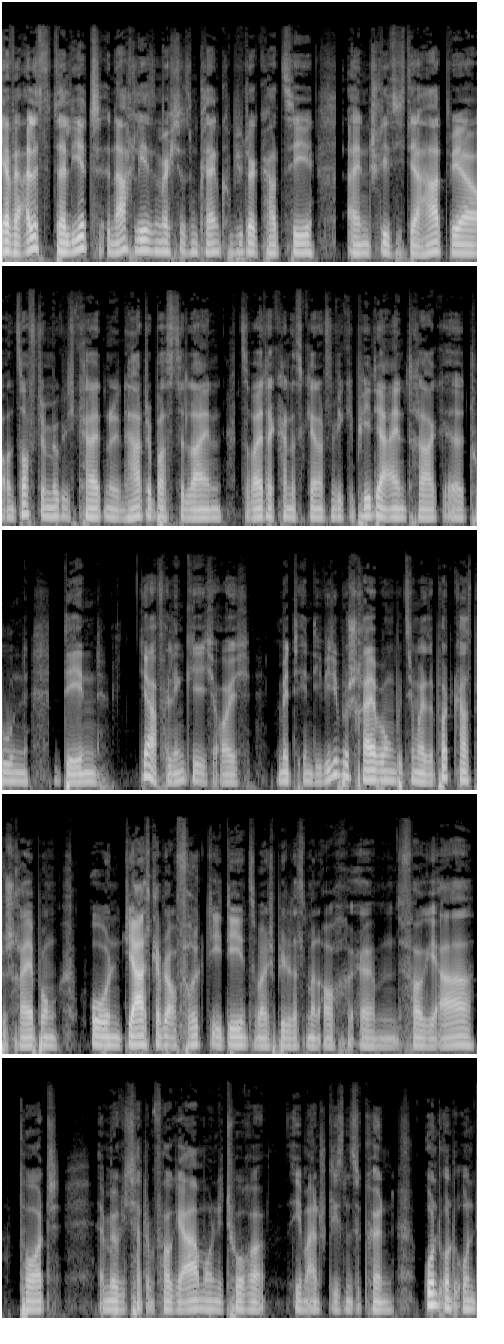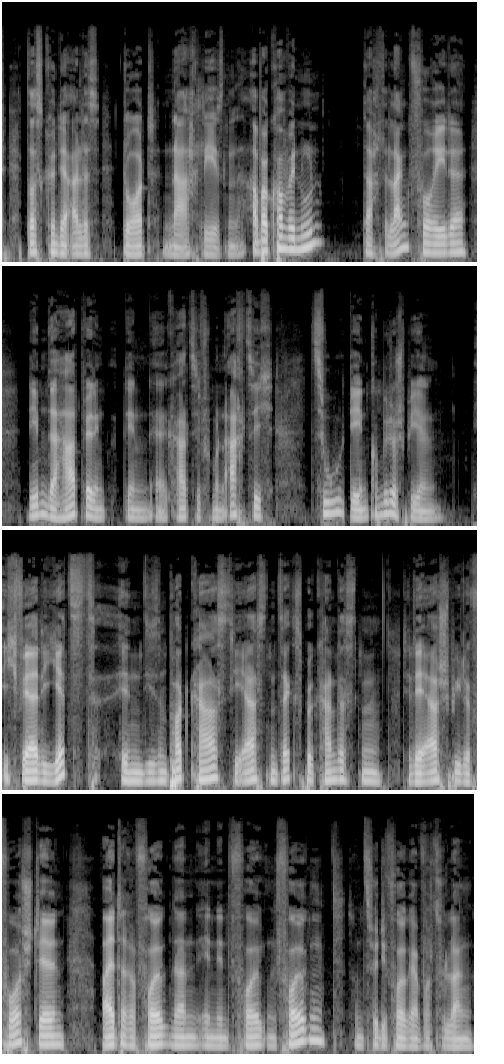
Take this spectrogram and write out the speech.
Ja, wer alles detailliert nachlesen möchte zum kleinen Computer KC, einschließlich der Hardware- und Softwaremöglichkeiten und den Hardwarebasteleien und so weiter, kann das gerne auf dem Wikipedia-Eintrag äh, tun. Den ja, verlinke ich euch mit in die Videobeschreibung bzw. Podcast-Beschreibung. Und ja, es gab auch verrückte Ideen, zum Beispiel, dass man auch ähm, VGA-Port ermöglicht hat, um VGA-Monitore eben anschließen zu können. Und, und, und. Das könnt ihr alles dort nachlesen. Aber kommen wir nun, dachte lang Vorrede, neben der Hardware, den, den äh, KC85, zu den Computerspielen. Ich werde jetzt in diesem Podcast die ersten sechs bekanntesten DDR-Spiele vorstellen. Weitere folgen dann in den folgenden Folgen, sonst wird die Folge einfach zu lang.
